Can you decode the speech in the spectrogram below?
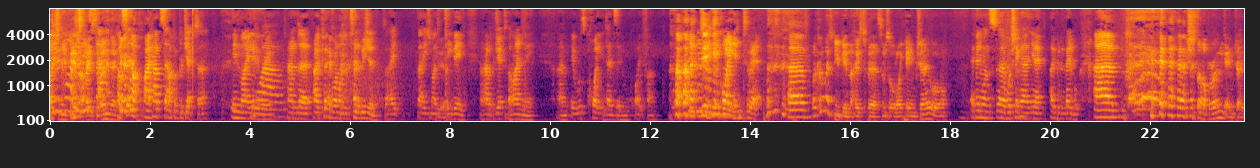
I can't I do you want being to a taste host of that. I set up. I had set up a projector in my living Wow. room, and uh, I put everyone on the television, so I the HMI Yeah. TV, and I had a projector behind me. Um, it was quite intensive and quite fun. Did get quite into it. Um, I can imagine you being the host for some sort of like game show or. if anyone's uh, watching, uh, you know, open and available. Um, We should start up our own game show.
